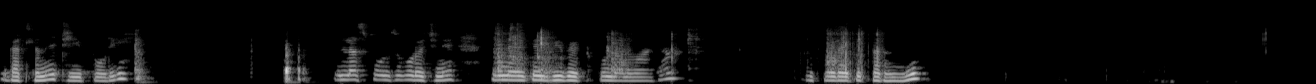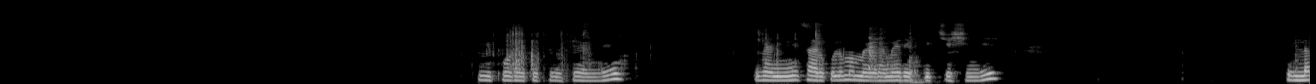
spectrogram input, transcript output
గట్లనే టీ పొడి. ఇలా స్పూన్స్ కూడా వచ్చినాయి. నేనైతే ఇవి పెట్టుకున్నాను అనమాట ఈ పొడి అయితే ఇక్కడ ఉంది. టీ పొడి అయితే చూసేయండి. ఇవన్నీ సరుకులు మా మేడమే తెప్పించేసింది. ఇలా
